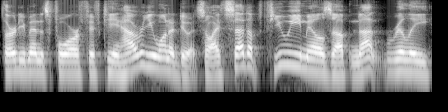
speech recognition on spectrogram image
30 minutes for 15, however you want to do it. So I set up a few emails up, not really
